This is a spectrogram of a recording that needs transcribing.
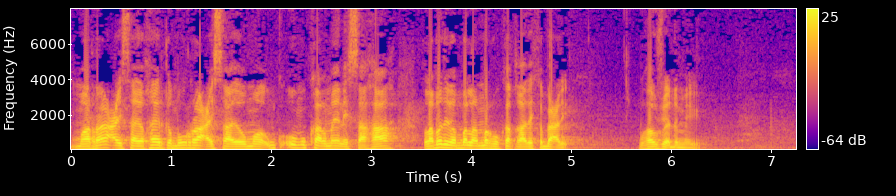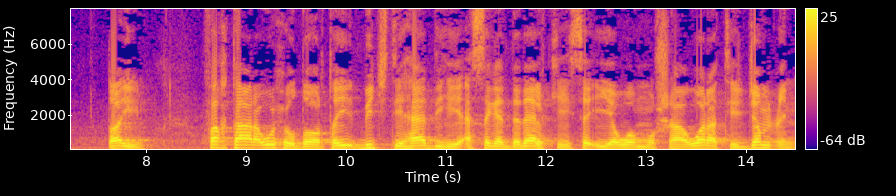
ma raacaysaayo khayrka ma ku raacaysaayo ma u kaalmaynaysaa haa labadiiba ballan markuu ka qaaday kabacdi buu hawshaa dhameeyey. Ayib fakhtaara wuxuu doortay biijtihaadihi asaga dadaalkiisa iyo wa mushaawarati jamcin.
